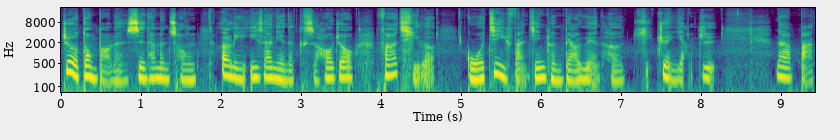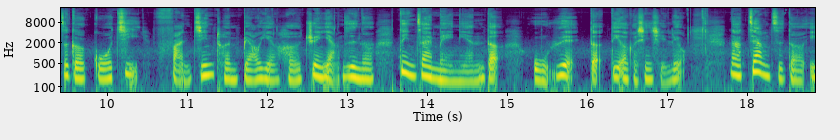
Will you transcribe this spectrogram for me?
就有动保人士，他们从二零一三年的时候就发起了国际反鲸豚表演和圈养日。那把这个国际反鲸豚表演和圈养日呢，定在每年的五月的第二个星期六。那这样子的一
